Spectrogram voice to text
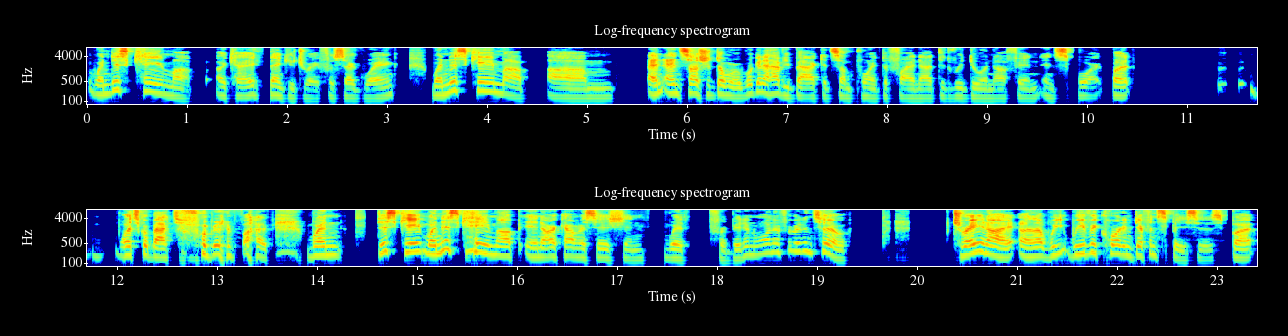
when this came up? Okay, thank you, Dre, for segueing. When this came up, um, and and Sasha, don't worry, we're gonna have you back at some point to find out did we do enough in in sport. But let's go back to Forbidden Five. When this came when this came up in our conversation with Forbidden One and Forbidden Two, Dre and I, uh, we we record in different spaces, but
